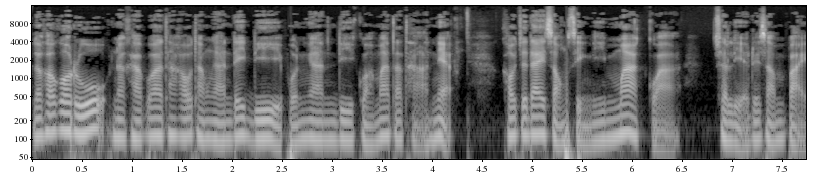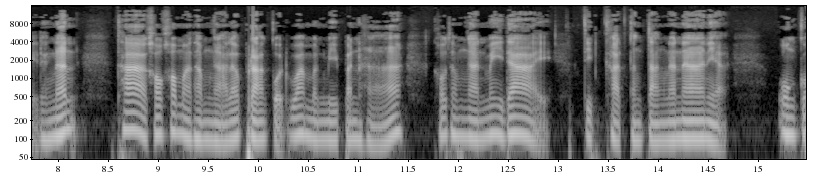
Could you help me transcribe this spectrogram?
แล้วเขาก็รู้นะครับว่าถ้าเขาทำงานได้ดี ผลงานดีกว่ามาตรฐานเนี่ยเขาจะได้2สิ่งนี้มากกว่าเฉลี่ยด้วยซ้ำไป ดังนั้น ถ้าเขาเข้ามาทำงานแล้วปรากฏว่ามันมีปัญหา เขาทำงานไม่ได้ ติดขัดต่างๆ นานาเนี่ยองค์ก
